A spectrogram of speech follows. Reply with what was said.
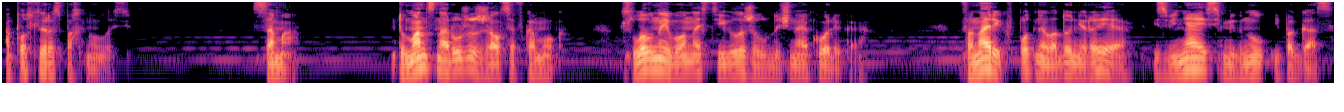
А после распахнулась. Сама. Туман снаружи сжался в комок, словно его настигла желудочная колика. Фонарик в потной ладони Рея, извиняясь, мигнул и погас.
